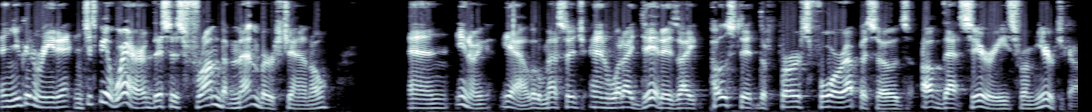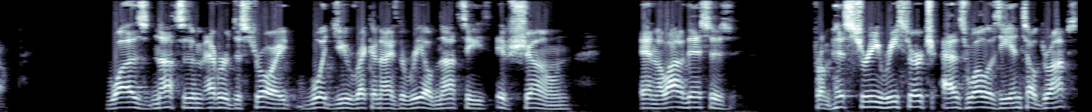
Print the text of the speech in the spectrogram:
And you can read it and just be aware this is from the members channel. And, you know, yeah, a little message. And what I did is I posted the first four episodes of that series from years ago. Was Nazism ever destroyed? Would you recognize the real Nazis if shown? And a lot of this is from history research as well as the intel drops.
